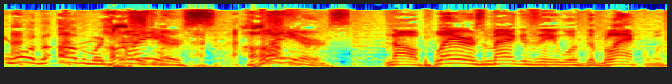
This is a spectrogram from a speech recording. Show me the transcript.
what was the other one? Players. Players. No, Players magazine was the black one.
